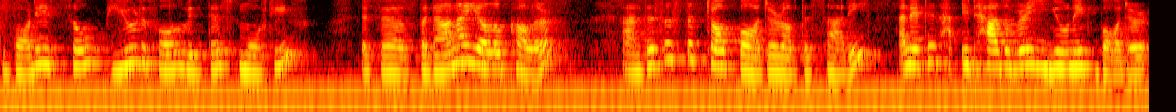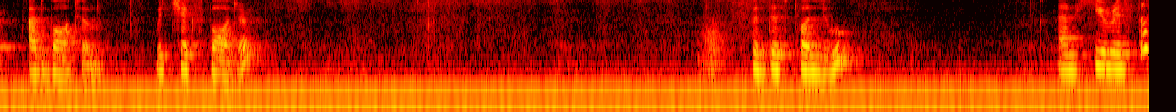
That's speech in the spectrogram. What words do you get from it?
The body is so beautiful with this motif. It's a banana yellow color and this is the top border of the sari and it, is, it has a very unique border at the bottom with checks border. With this pallu and here is the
